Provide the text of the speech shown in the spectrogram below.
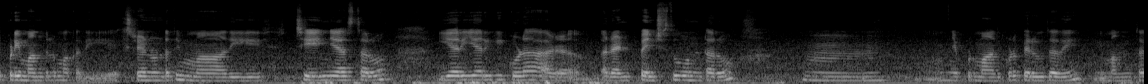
ఇప్పుడు ఈ మంత్లో మాకు అది ఎక్స్టెండ్ ఉంటుంది మా అది చేంజ్ చేస్తారు. ఇయర్ ఇయర్కి కూడా రెంట్ పెంచుతూ ఉంటారు. ఇప్పుడు మాది కూడా పెరుగుతుంది. ఈ మంత్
